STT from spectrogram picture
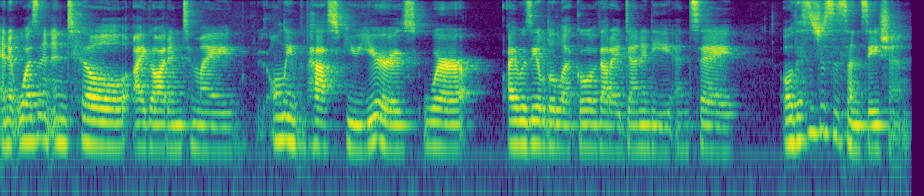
And it wasn't until I got into my only the past few years where I was able to let go of that identity and say, oh, this is just a sensation.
